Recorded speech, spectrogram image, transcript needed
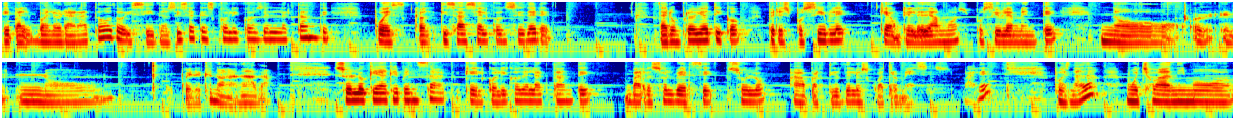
eh, valorará todo y si nos dice que es cólicos del lactante, pues quizás él considere dar un probiótico, pero es posible que aunque le damos, posiblemente no, no puede que no haga nada. Solo que hay que pensar que el cólico del lactante va a resolverse solo a partir de los cuatro meses. Pues nada, mucho ánimo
